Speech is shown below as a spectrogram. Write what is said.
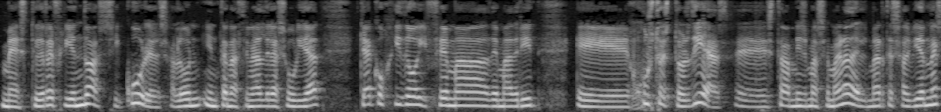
Me estoy refiriendo a SICUR, el Salón Internacional de la Seguridad, que ha acogido IFEMA de Madrid eh, justo estos días, esta misma semana, del martes al viernes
